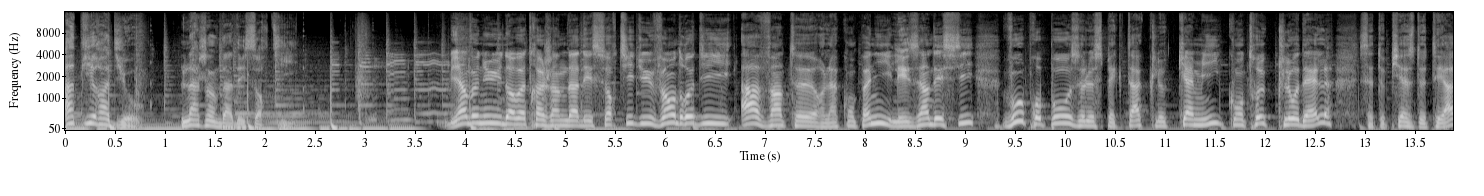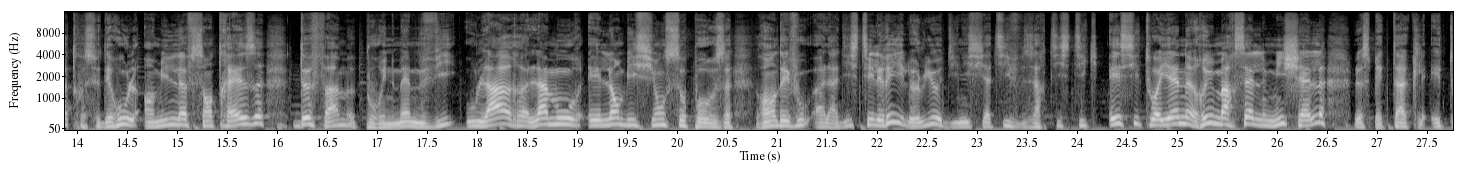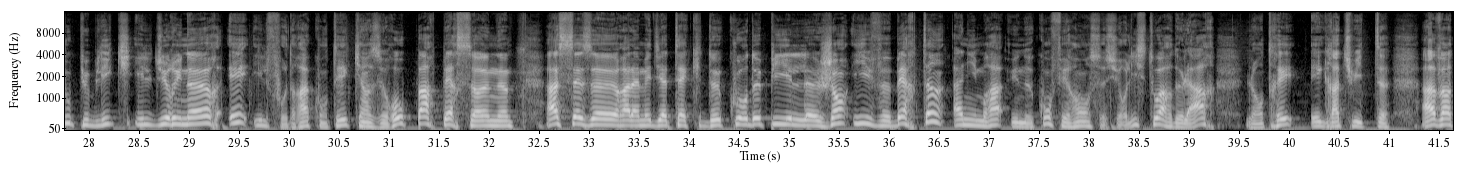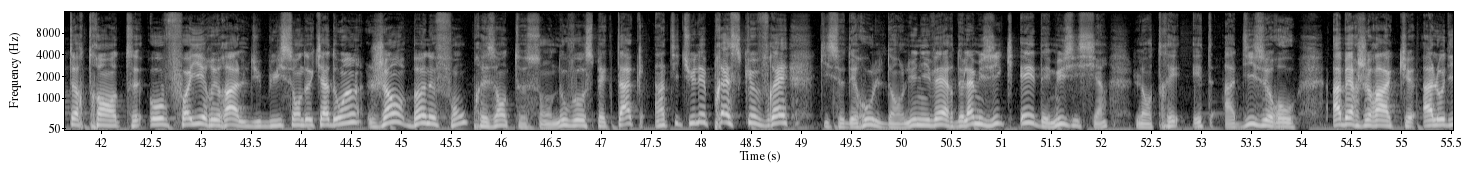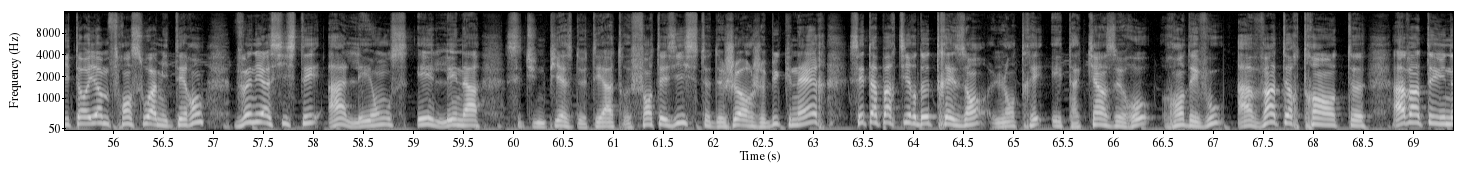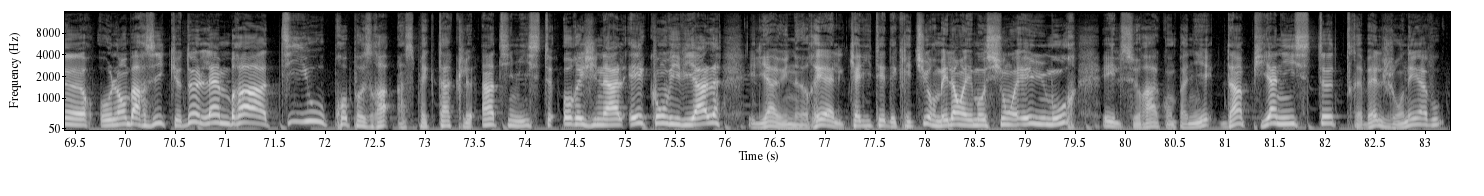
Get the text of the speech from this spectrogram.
Happy Radio, l'agenda des sorties. Bienvenue dans votre agenda des sorties du vendredi à 20h. La compagnie Les Indécis vous propose le spectacle Camille contre Claudel. Cette pièce de théâtre se déroule en 1913. Deux femmes pour une même vie où l'art, l'amour et l'ambition s'opposent. Rendez-vous à la distillerie, le lieu d'initiatives artistiques et citoyennes, rue Marcel Michel. Le spectacle est tout public, il dure une heure et il faudra compter 15 euros par personne. À 16h à la médiathèque, de Cours de Pile, Jean-Yves Bertin animera une conférence sur l'histoire de l'art. L'entrée est gratuite. À 20h30, au foyer rural du Buisson de Cadouin, Jean Bonnefond présente son nouveau spectacle intitulé Presque vrai, qui se déroule dans l'univers de la musique et des musiciens. L'entrée est à 10 euros. À Bergerac, à l'auditorium François Mitterrand, venez assister à Léonce et Léna. C'est une pièce de théâtre fantaisiste de Georges Buchner. C'est à partir de 13 ans, l'entrée est à 15 euros. Rendez-vous à 20h30. À 21h, au Lambarzic de Lembra, Tiou proposera un spectacle intimiste, original et convivial. Il y a une réelle qualité d'écriture mêlant émotion et humour et il sera accompagné d'un pianiste. Très belle journée à vous.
